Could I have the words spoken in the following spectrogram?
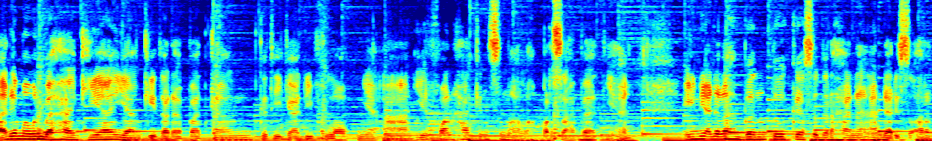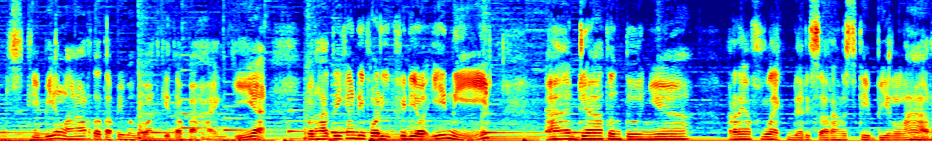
Ada momen bahagia yang kita dapatkan ketika di vlognya Aan Irfan Hakim semalam persahabatnya Ini adalah bentuk kesederhanaan dari seorang Rizky Bilar tetapi membuat kita bahagia. Perhatikan di video ini ada tentunya refleks dari seorang Rizky Bilar.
